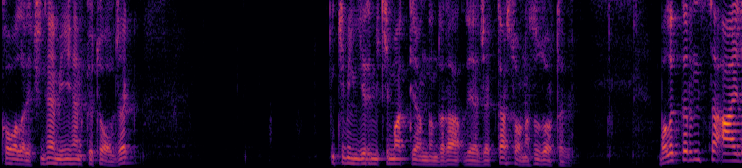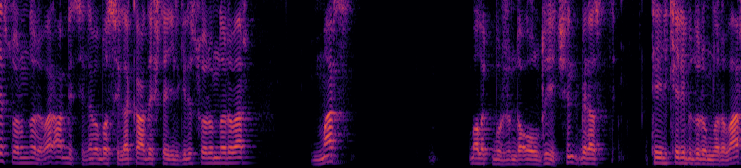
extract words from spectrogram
kovalar için hem iyi hem kötü olacak. 2022 maddi anlamda rahatlayacaklar. Sonrası zor tabi. Balıkların ise aile sorunları var. Annesiyle, babasıyla, kardeşle ilgili sorunları var. Mars balık burcunda olduğu için biraz tehlikeli bir durumları var.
